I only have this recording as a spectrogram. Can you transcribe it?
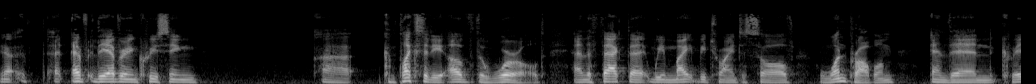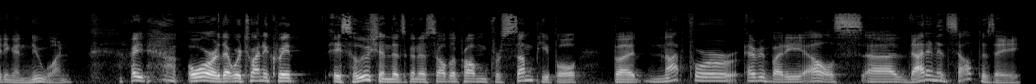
you know ever, the ever increasing uh, complexity of the world and the fact that we might be trying to solve one problem and then creating a new one, right? Or that we're trying to create a solution that's going to solve the problem for some people but not for everybody else. Uh, that in itself is a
